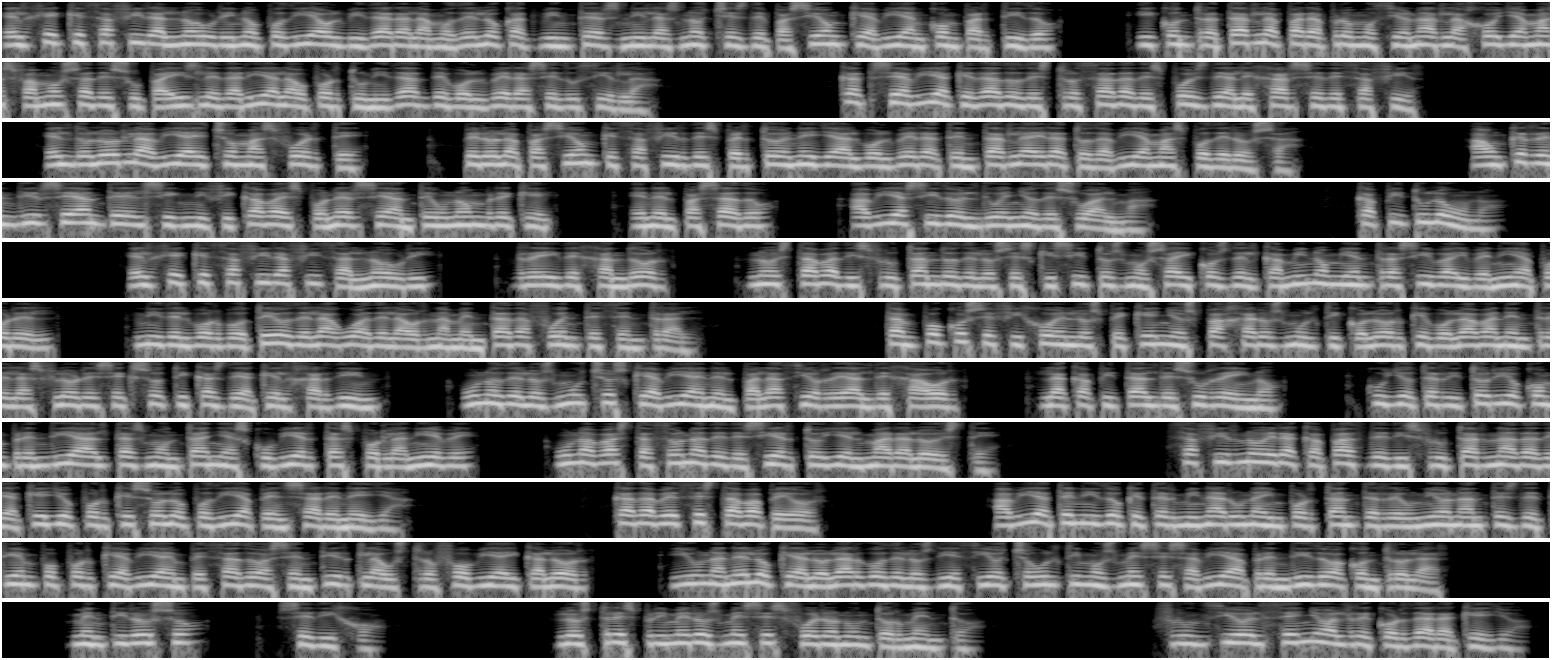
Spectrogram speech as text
El jeque Zafir al-Nouri no podía olvidar a la modelo Cat Winters ni las noches de pasión que habían compartido, y contratarla para promocionar la joya más famosa de su país le daría la oportunidad de volver a seducirla. Kat se había quedado destrozada después de alejarse de Zafir. El dolor la había hecho más fuerte, pero la pasión que Zafir despertó en ella al volver a tentarla era todavía más poderosa. Aunque rendirse ante él significaba exponerse ante un hombre que, en el pasado, había sido el dueño de su alma. Capítulo 1. El jeque Zafir Afiz al-Nouri, rey de Jandor, no estaba disfrutando de los exquisitos mosaicos del camino mientras iba y venía por él, ni del borboteo del agua de la ornamentada fuente central. Tampoco se fijó en los pequeños pájaros multicolor que volaban entre las flores exóticas de aquel jardín, uno de los muchos que había en el Palacio Real de Jaor, la capital de su reino, cuyo territorio comprendía altas montañas cubiertas por la nieve, una vasta zona de desierto y el mar al oeste. Zafir no era capaz de disfrutar nada de aquello porque solo podía pensar en ella. Cada vez estaba peor. Había tenido que terminar una importante reunión antes de tiempo porque había empezado a sentir claustrofobia y calor, y un anhelo que a lo largo de los 18 últimos meses había aprendido a controlar. Mentiroso, se dijo. Los tres primeros meses fueron un tormento. Frunció el ceño al recordar aquello.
